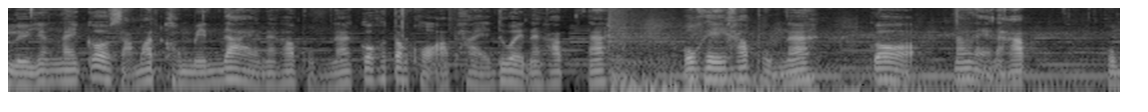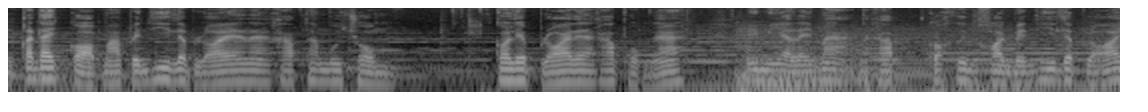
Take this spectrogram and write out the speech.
หรือยังไงก็สามารถคอมเมนต์ได้นะครับผมนะ ก็ต้องขออภัยด้วยนะครับนะ โอเคครับผมนะ ก็นั่นแหละนะครับ ผมก็ได้กรอบมาเป็นที่เรียบร้อยแล้วนะครับท่านผู้ชม ก็เรียบร้อยแล้วนะครับผมนะ ไม่มีอะไรมากนะครับ ก็ขึ้นคอนเป็นที่เรียบร้อย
